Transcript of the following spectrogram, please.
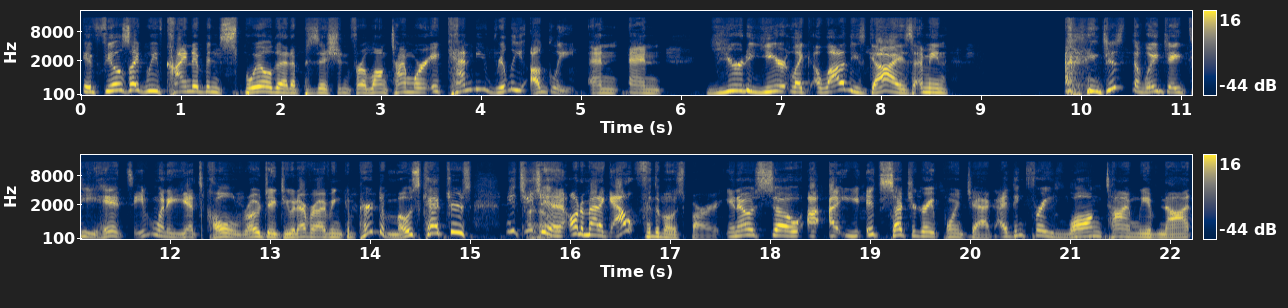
it feels like we've kind of been spoiled at a position for a long time where it can be really ugly and and year to year. Like a lot of these guys, I mean. I mean, just the way JT hits, even when he gets cold, road JT, whatever. I mean, compared to most catchers, I mean, it's uh-huh. usually an automatic out for the most part, you know. So I, I, it's such a great point, Jack. I think for a long time we have not,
